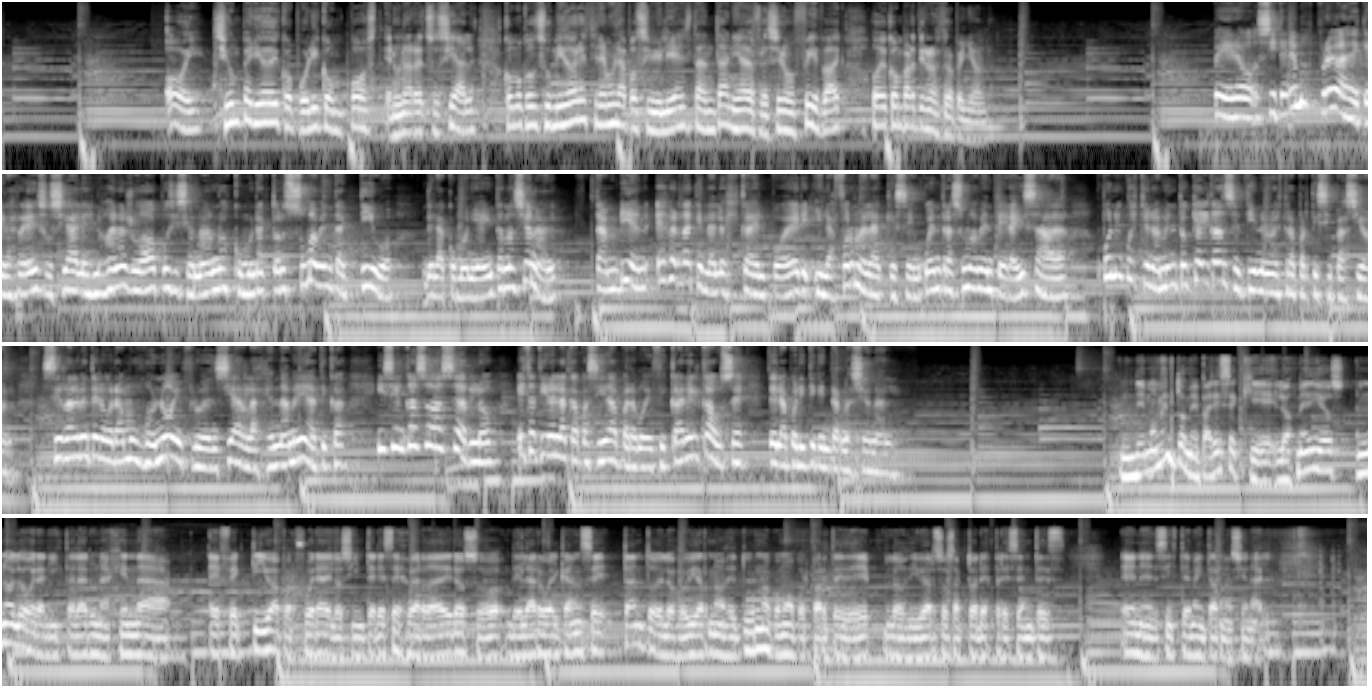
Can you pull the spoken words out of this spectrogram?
Hoy, si un periódico publica un post en una red social, como consumidores tenemos la posibilidad instantánea de ofrecer un feedback o de compartir nuestra opinión. Pero si tenemos pruebas de que las redes sociales nos han ayudado a posicionarnos como un actor sumamente activo de la comunidad internacional, también es verdad que la lógica del poder y la forma en la que se encuentra sumamente eraizada pone en cuestionamiento qué alcance tiene nuestra participación, si realmente logramos o no influenciar la agenda mediática y si en caso de hacerlo, esta tiene la capacidad para modificar el cauce de la política internacional. De momento me parece que los medios no logran instalar una agenda efectiva por fuera de los intereses verdaderos o de largo alcance, tanto de los gobiernos de turno como por parte de los diversos actores presentes en el sistema internacional.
